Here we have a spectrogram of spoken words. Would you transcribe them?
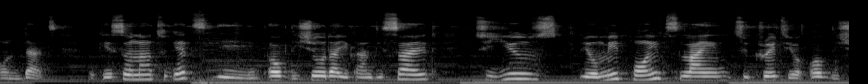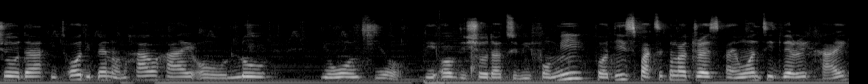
on that. Okay so now to get the off the shoulder you can decide to use your midpoint line to create your off the shoulder. It all depends on how high or low you want your the off the shoulder to be. For me for this particular dress i want it very high.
